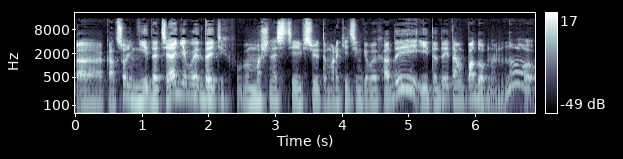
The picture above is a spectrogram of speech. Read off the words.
э, консоль не дотягивает до этих мощностей, все это маркетинговые ходы и т.д. и тому подобное. Но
